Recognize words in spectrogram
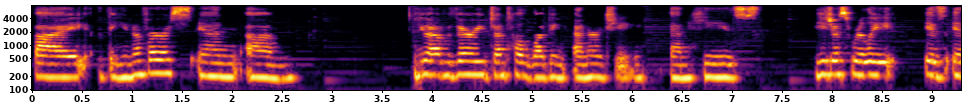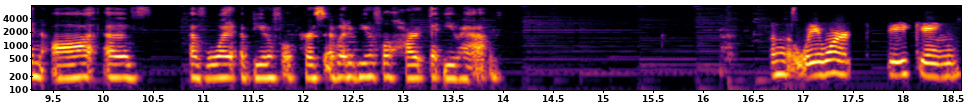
by the universe, and um, you have a very gentle, loving energy. And he's he just really is in awe of of what a beautiful person, what a beautiful heart that you have. Uh, we weren't speaking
